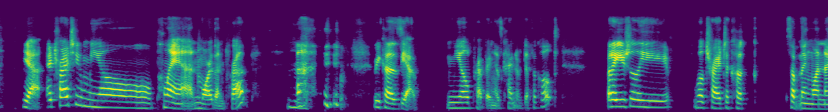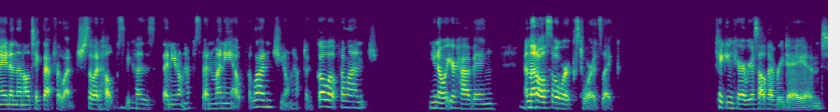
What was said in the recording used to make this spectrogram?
yeah, I try to meal plan more than prep mm-hmm. because, yeah, meal prepping is kind of difficult. But I usually will try to cook something one night and then I'll take that for lunch. So it helps mm-hmm. because then you don't have to spend money out for lunch. You don't have to go out for lunch. You know what you're having. Mm-hmm. And that mm-hmm. also works towards like taking care of yourself every day and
